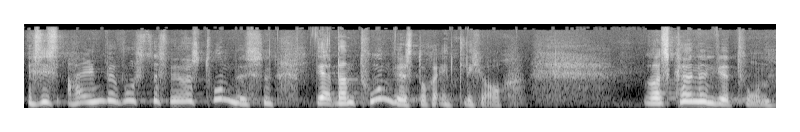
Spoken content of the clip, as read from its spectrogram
Es ist allen bewusst, dass wir was tun müssen. Ja, dann tun wir es doch endlich auch. Was können wir tun?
